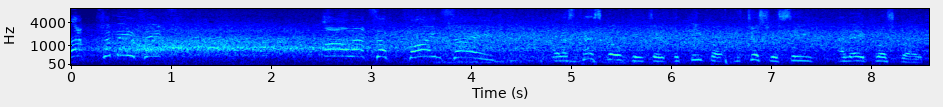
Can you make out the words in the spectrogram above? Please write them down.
Up to meet it! Oh, that's a fine save! Well, as Peter, the keeper has just received an A-plus grade.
